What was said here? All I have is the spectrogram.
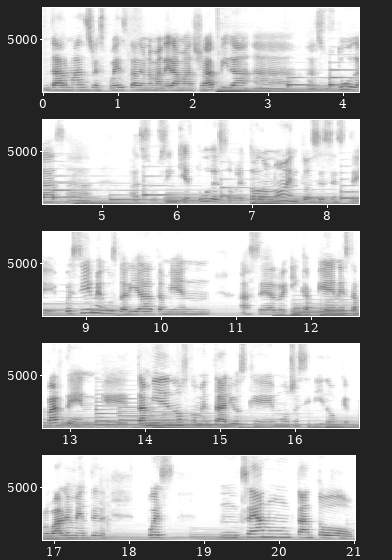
dar más respuesta de una manera más rápida a, a sus dudas, a sus inquietudes sobre todo, ¿no? Entonces, este, pues sí, me gustaría también hacer hincapié en esta parte, en que también los comentarios que hemos recibido, que probablemente pues mm, sean un tanto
